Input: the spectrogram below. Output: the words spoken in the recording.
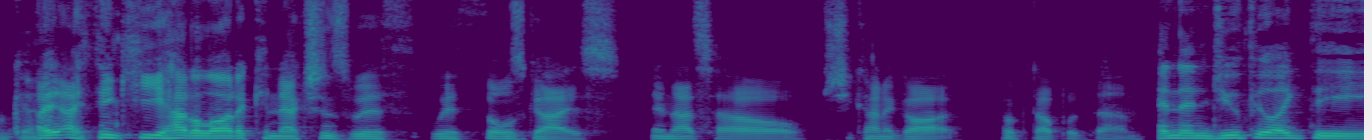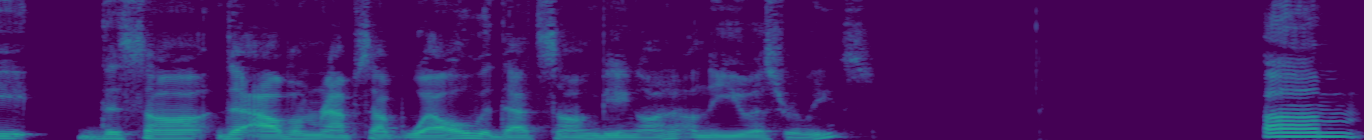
Okay. I, I think he had a lot of connections with with those guys, and that's how she kind of got hooked up with them. And then do you feel like the the song the album wraps up well with that song being on it on the US release? Um,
